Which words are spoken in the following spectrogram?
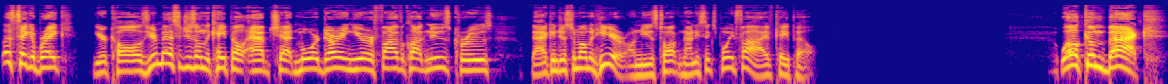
Let's take a break. Your calls, your messages on the KPEL app chat, more during your 5 o'clock news cruise. Back in just a moment here on News Talk 96.5 KPEL. Welcome back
